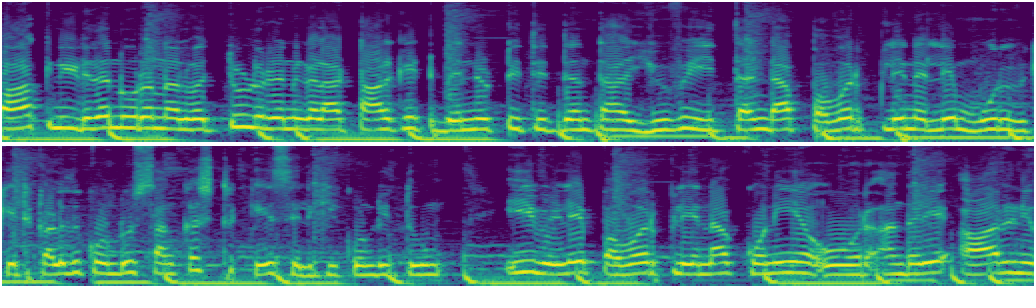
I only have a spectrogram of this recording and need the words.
ಪಾಕ್ ನೀಡಿದ ನೂರ ನಲವತ್ತೇಳು ರನ್ಗಳ ಟಾರ್ಗೆಟ್ ಬೆನ್ನಟ್ಟುತ್ತಿದ್ದಂತಹ ಯುವಿ ತಂಡ ಪವರ್ ಪ್ಲೇನಲ್ಲಿ ಮೂರು ವಿಕೆಟ್ ಕಳೆದುಕೊಂಡು ಸಂಕಷ್ಟಕ್ಕೆ ಸಿಲುಕಿಕೊಂಡಿತು ಈ ವೇಳೆ ಪವರ್ ಪ್ಲೇನ ಕೊನೆಯ ಓವರ್ ಅಂದರೆ ಆರನೇ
